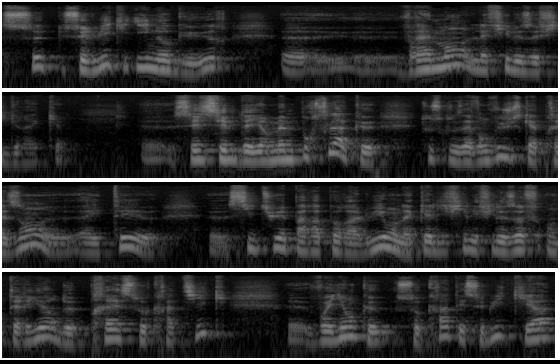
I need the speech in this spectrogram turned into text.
celui qui inaugure euh, vraiment la philosophie grecque. Euh, c'est d'ailleurs même pour cela que tout ce que nous avons vu jusqu'à présent euh, a été situé par rapport à lui. On a qualifié les philosophes antérieurs de pré-socratiques, voyant que Socrate est celui qui a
